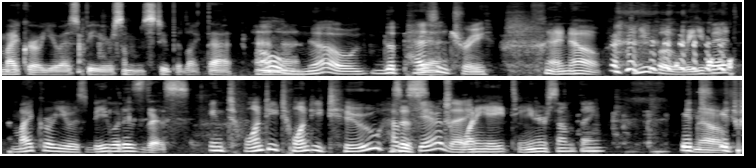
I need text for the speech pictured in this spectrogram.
micro USB or something stupid like that. And, oh uh, no, the peasantry! Yeah. I know. Can you believe it? micro USB. What is this? In 2022? How is dare they? 2018 or something? It's no. it's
